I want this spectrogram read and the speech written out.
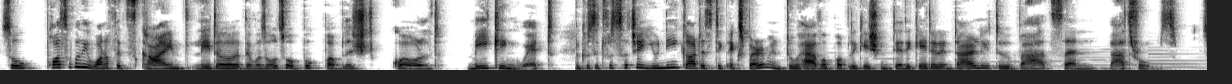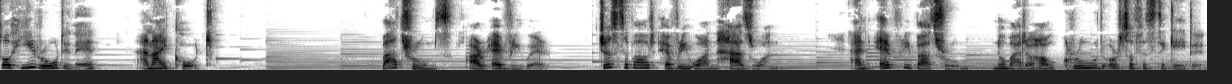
So, possibly one of its kind. Later, there was also a book published called Making Wet, because it was such a unique artistic experiment to have a publication dedicated entirely to baths and bathrooms. So he wrote in it, and I quote Bathrooms are everywhere. Just about everyone has one. And every bathroom, no matter how crude or sophisticated,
